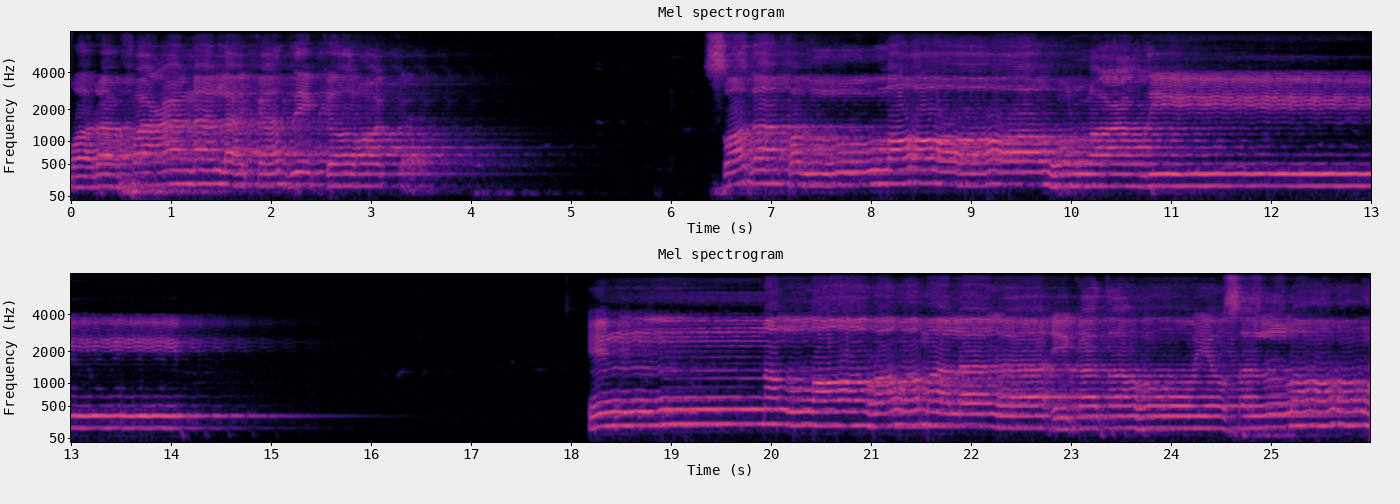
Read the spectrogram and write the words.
ورفعنا لك ذكرك. صدق الله العظيم. إن الله وملائكته يصلون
